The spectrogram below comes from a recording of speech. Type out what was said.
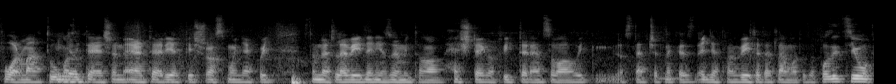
formátum, az Igen. itt teljesen elterjedt, és azt mondják, hogy ezt nem lehet levédeni, az olyan, mint a hashtag a Twitteren, szóval, hogy a Snapchatnek ez egyáltalán védhetetlen volt ez a pozíció.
